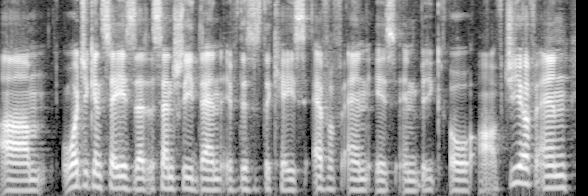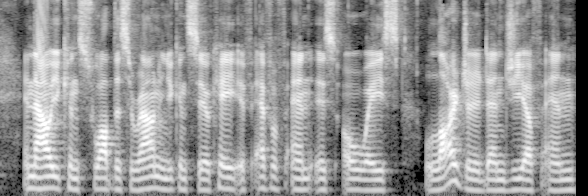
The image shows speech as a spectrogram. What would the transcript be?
Um, what you can say is that essentially then if this is the case, f of n is in big O of g of n. And now you can swap this around and you can say, okay, if f of n is always larger than g of n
